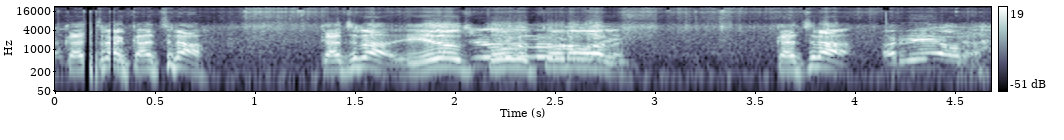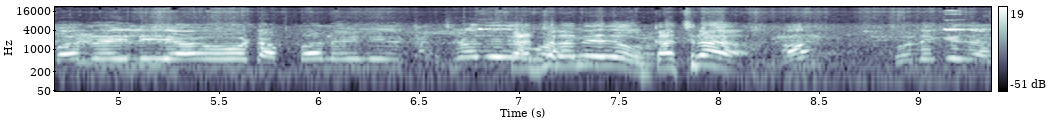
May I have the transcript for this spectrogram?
कचरा कचरा कचरा ये दो थोड़ा थोड़ा वाला कचरा अरे अंबर नहीं लिया वो डब्बा नहीं लिया कचरा दे दो कचरा दे दो कचरा हाँ? वो लेके जा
